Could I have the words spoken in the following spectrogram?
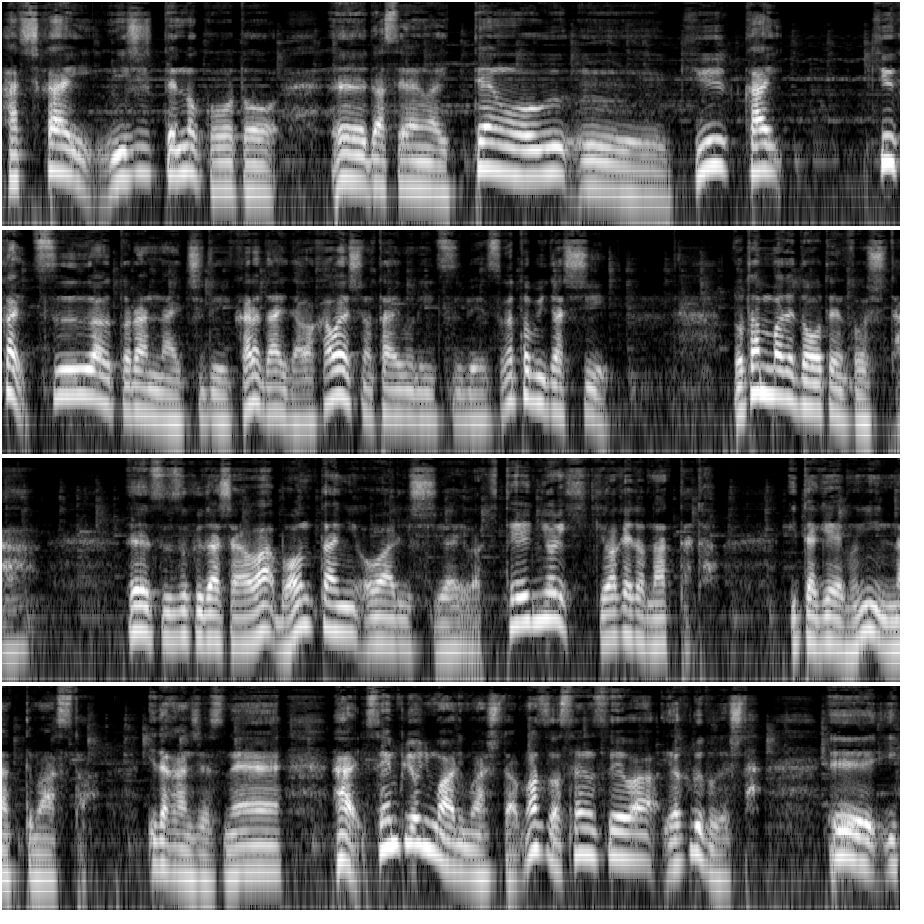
8回2失点の好投。えー、打線は1点を追う、う9回、9回ツーアウトランナー1塁から代打若林のタイムリーツーベースが飛び出し、土壇場で同点とした。えー、続く打者は凡退に終わり、試合は規定により引き分けとなったといたゲームになってますと。いた感じですね。はい。選票にもありました。まずは先制はヤクルトでした。えー、1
